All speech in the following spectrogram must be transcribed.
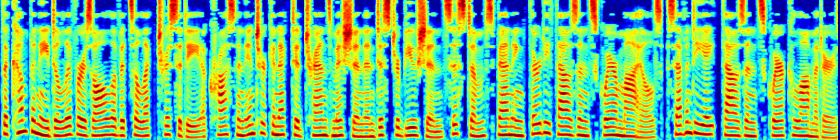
The company delivers all of its electricity across an interconnected transmission and distribution system spanning 30,000 square miles, 78,000 square kilometers.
